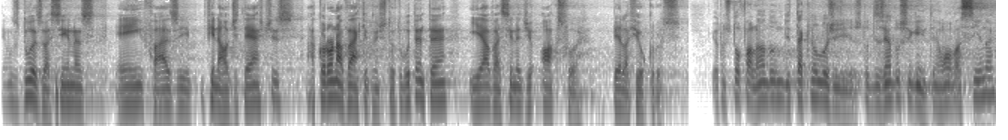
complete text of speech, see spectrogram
Temos duas vacinas em fase final de testes: a Coronavac do Instituto Butantan e a vacina de Oxford pela Fiocruz. Eu não estou falando de tecnologia, estou dizendo o seguinte: é uma vacina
